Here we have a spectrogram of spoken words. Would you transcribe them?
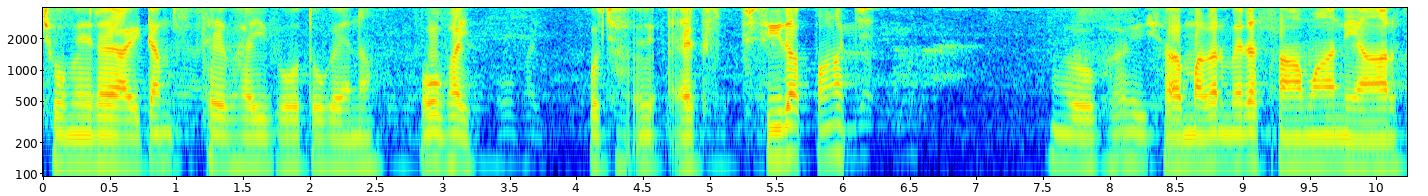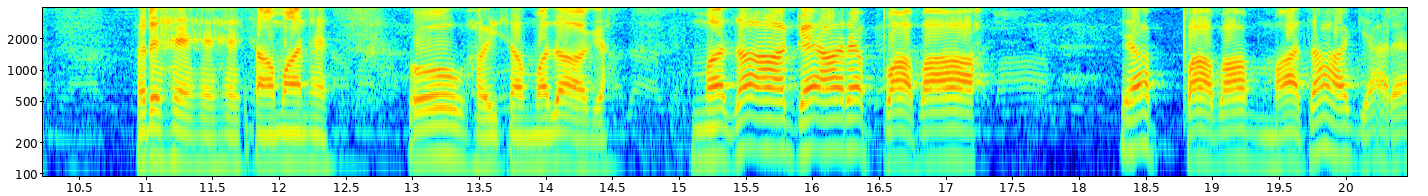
जो मेरे आइटम्स थे भाई, वो तो गए ना। ओ भाई, कुछ एक्स सीधा पाँच ओ भाई साहब, मगर मेरा सामान यार। अरे है है है, सामान है। ओ भाई साहब, मज़ा आ गया। मज़ा आ गया अरे बाबा। या बाबा, मज़ा आ गया अरे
